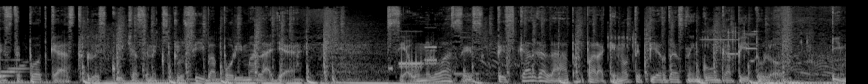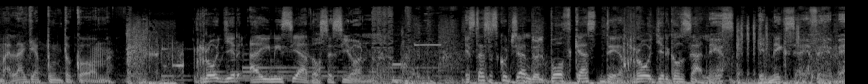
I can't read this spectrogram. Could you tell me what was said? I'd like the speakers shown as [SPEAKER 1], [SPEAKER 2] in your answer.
[SPEAKER 1] Este podcast lo escuchas en exclusiva por Himalaya. Si aún no lo haces, descarga la app para que no te pierdas ningún capítulo. Himalaya.com.
[SPEAKER 2] Roger ha iniciado sesión. Estás escuchando el podcast de Roger González en Exa FM.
